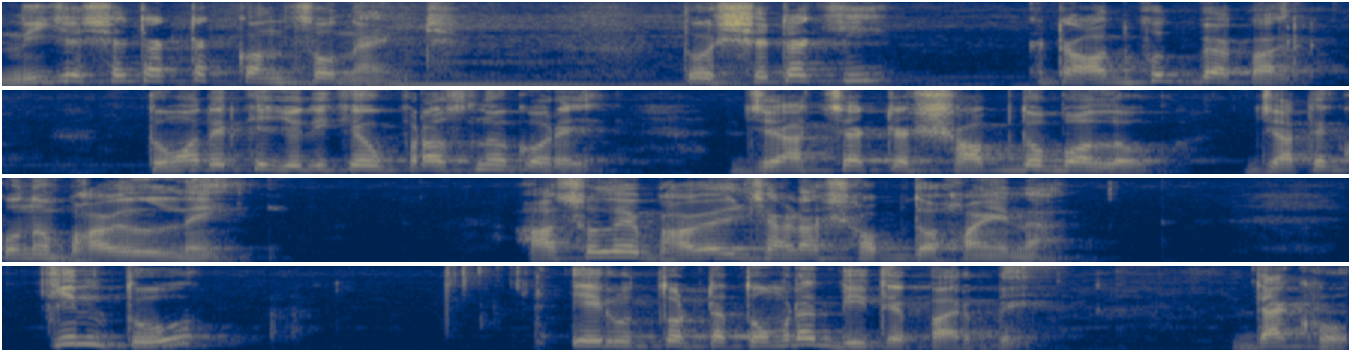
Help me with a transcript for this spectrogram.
নিজে সেটা একটা কনসোনেন্ট তো সেটা কি? একটা অদ্ভুত ব্যাপার। তোমাদেরকে যদি কেউ প্রশ্ন করে যে আচ্ছা একটা শব্দ বলো, যাতে কোনো ভাওয়েল নেই। আসলে ভাওয়েল ছাড়া শব্দ হয় না। কিন্তু এর উত্তরটা তোমরা দিতে পারবে। দেখো,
